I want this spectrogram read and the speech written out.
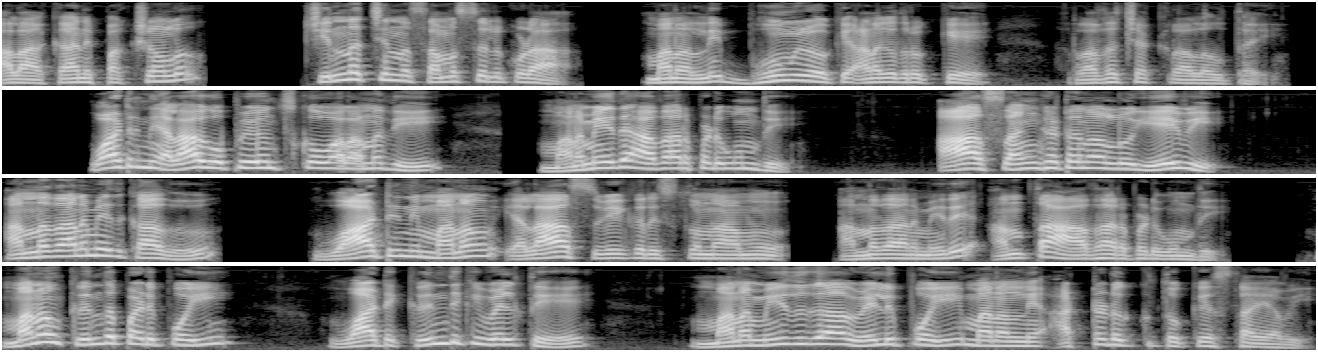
అలా కాని పక్షంలో చిన్న చిన్న సమస్యలు కూడా మనల్ని భూమిలోకి అణగదొక్కే రథచక్రాలవుతాయి. వాటిని ఎలాగ ఉపయోగించుకోవాలన్నది మన మీదే ఆధారపడి ఉంది. ఆ సంఘటనలు ఏవి అన్నదానిమీద కాదు వాటిని మనం ఎలా స్వీకరిస్తున్నాము అన్నదాని మీదే అంతా ఆధారపడి ఉంది. మనం క్రింద పడిపోయి వాటి క్రిందికి వెళ్తే మన మీదుగా వెళ్ళిపోయి మనల్ని అట్టడుక్కు తొక్కేస్తాయి అవి.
